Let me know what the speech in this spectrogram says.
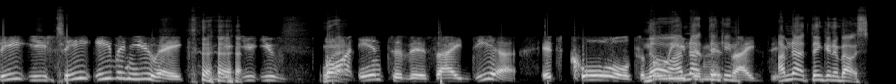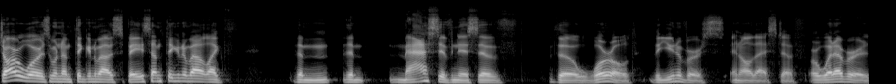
see, you see, even you, Hake, you, you, you've bought into this idea. It's cool to no, believe I'm not in thinking. this idea. I'm not thinking about Star Wars when I'm thinking about space. I'm thinking about like the the massiveness of the world, the universe, and all that stuff, or whatever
